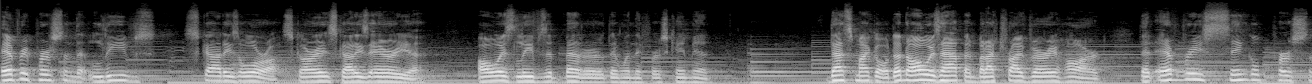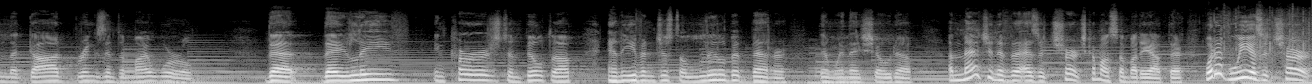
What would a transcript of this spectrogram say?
every person that leaves Scotty's aura, Scotty's area, always leaves it better than when they first came in. That's my goal. It doesn't always happen, but I try very hard that every single person that God brings into my world, that they leave encouraged and built up and even just a little bit better than when they showed up. Imagine if as a church, come on somebody out there. What if we as a church,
